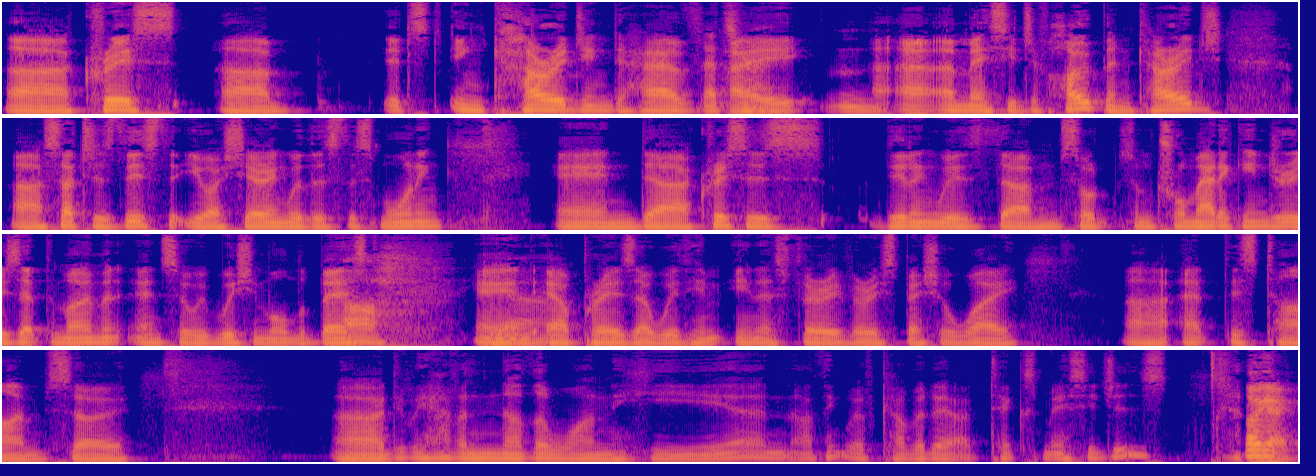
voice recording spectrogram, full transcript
uh, Chris. Uh, it's encouraging to have a, right. a, a message of hope and courage, uh, such as this that you are sharing with us this morning. And uh, Chris is dealing with um, so, some traumatic injuries at the moment, and so we wish him all the best. Ah, and yeah. our prayers are with him in a very, very special way uh, at this time. So, uh, did we have another one here? And I think we've covered our text messages. Okay,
